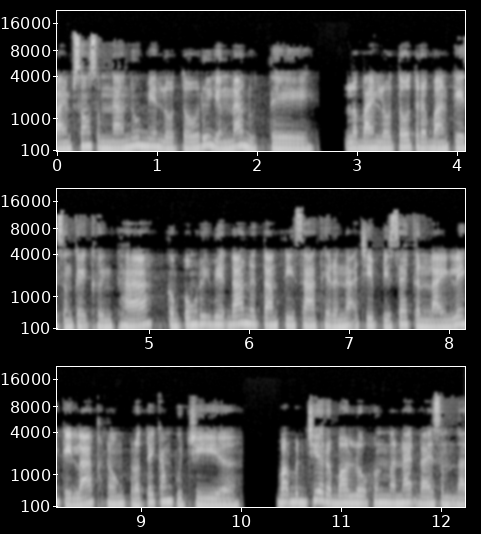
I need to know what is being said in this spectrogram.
បែងផ្សងសំណាងនោះមានលូតូឬយ៉ាងណានោះទេលបែងលូតូត្រូវបានគេសង្កេតឃើញថាកំពុងរីករាលដាលនៅតាមទីសាធារណៈជាពិសេសកន្លែងលេងកីឡាក្នុងប្រទេសកម្ពុជាបទបញ្ជារបស់លោកហ៊ុនម៉ាណែតដែលសម្ដៅ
